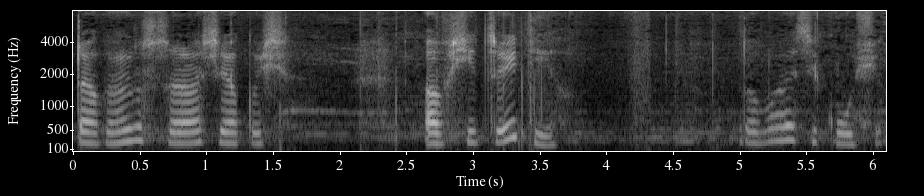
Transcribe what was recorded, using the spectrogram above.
Так, надо старатися якось. А всі треті давай кущик.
